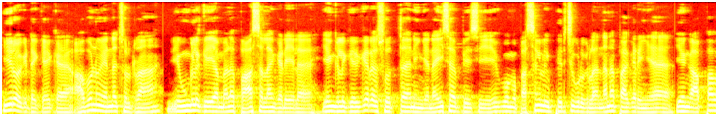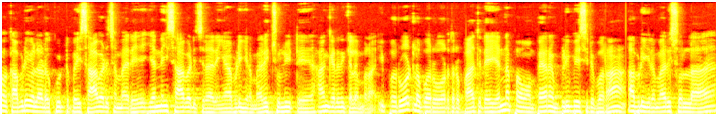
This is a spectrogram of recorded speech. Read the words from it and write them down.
ஹீரோ கிட்ட கேட்க அவனும் என்ன சொல்றான்? "நீ- உங்களுக்கு என் மேல பாசம்லாம் கிடையல. எங்களுக்கு இருக்கிற சொத்தை நீங்க நைஸா பேசி உங்க பசங்களுக்கு பிரிச்சு கொடுக்கலாம் தானே பாக்குறீங்க. எங்க அப்பாவை கபடி விளையாட கூட்டு போய் சாவடிச்ச மாதிரி என்னையும் சாவடிச்சிடாதீங்க. அப்படிங்கிற மாதிரி சொல்லிட்டு அங்கிருந்து கிளம்புறான். இப்போ ரோட்ல போற ஒருத்தர் பார்த்துட்டு என்னப்பா உன் பேரன் இப்படி பேசிட்டு போறான்? அப்படிங்கிற மாதிரி சொல்ல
